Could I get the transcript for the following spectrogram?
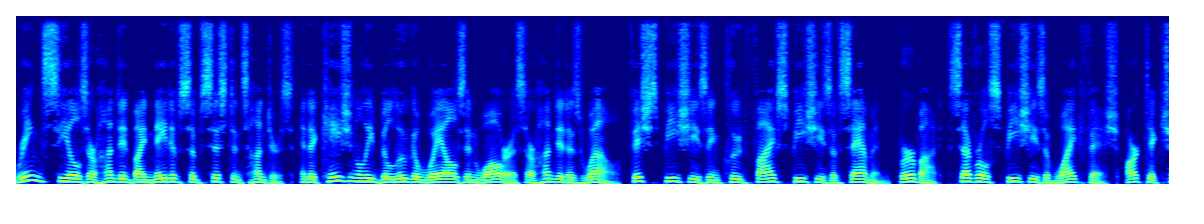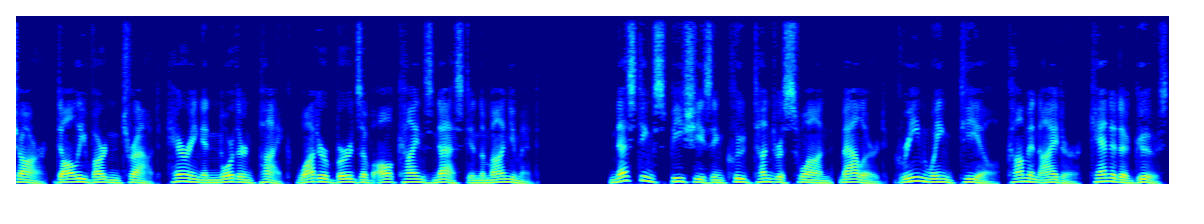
Ringed seals are hunted by native subsistence hunters, and occasionally beluga whales and walrus are hunted as well. Fish species include five species of salmon, burbot, several species of whitefish, Arctic char, Dolly Varden trout, herring, and northern pike. Water birds of all kinds nest in the monument. Nesting species include tundra swan, mallard, green-winged teal, common eider, Canada goose,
